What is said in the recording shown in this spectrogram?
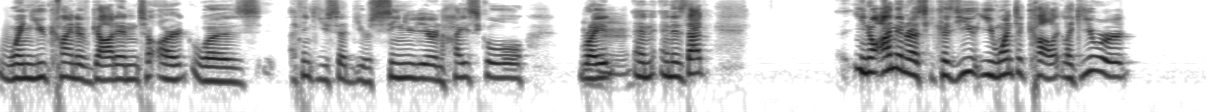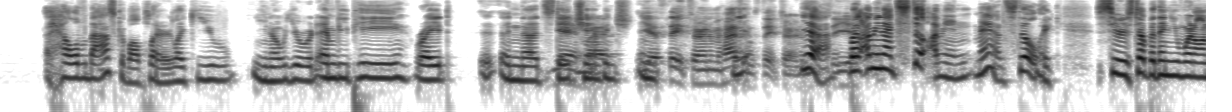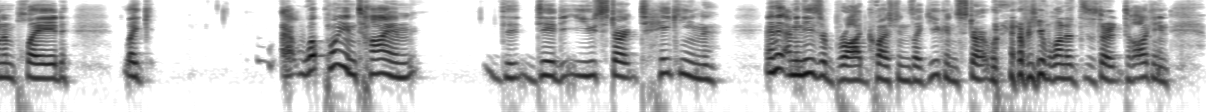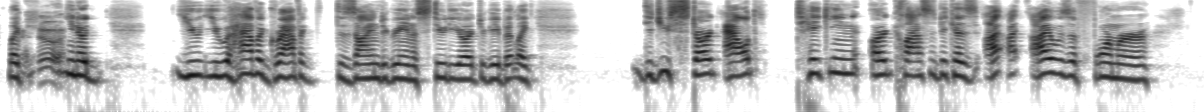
when you kind of got into art was I think you said your senior year in high school, right? Mm-hmm. And and is that you know, I'm interested because you you went to college, like you were a hell of a basketball player. Like you, you know, you were an MVP, right? In the state yeah, championship. yeah, state tournament, high school yeah, state tournament. Yeah, so, yeah, but I mean, that's still, I mean, man, it's still like serious stuff. But then you went on and played. Like, at what point in time did, did you start taking? And I mean, these are broad questions. Like, you can start wherever you wanted to start talking. Like, sure. you know you you have a graphic design degree and a studio art degree, but like, did you start out taking art classes? Because I, I, I was a former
